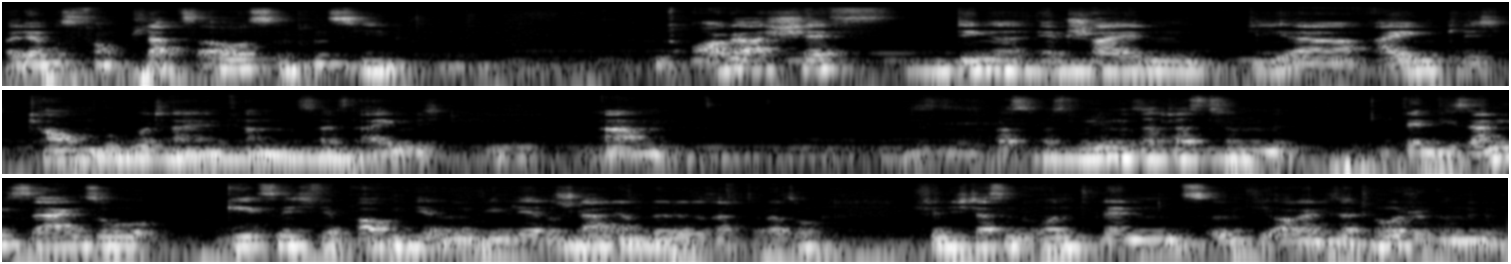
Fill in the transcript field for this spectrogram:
weil der muss vom Platz aus im Prinzip ein Orga-Chef Dinge entscheiden, die er eigentlich kaum beurteilen kann. Das heißt eigentlich, ähm, was, was du eben gesagt hast, Tim, wenn die Sunnis sagen, so geht's nicht, wir brauchen hier irgendwie ein leeres Stadion, blöde gesagt oder so, finde ich das ein Grund, wenn es irgendwie organisatorische Gründe gibt.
